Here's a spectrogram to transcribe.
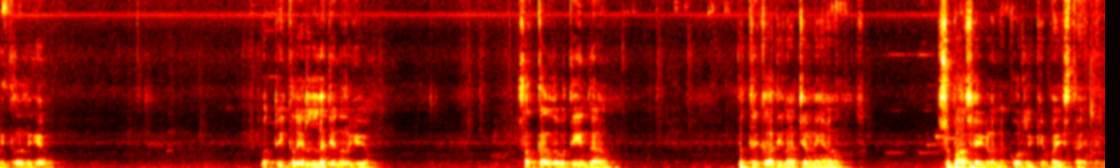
ಮಿತ್ರರಿಗೆ ಮತ್ತು ಇತರ ಎಲ್ಲ ಜನರಿಗೆ ಸರ್ಕಾರದ ವತಿಯಿಂದ ಪತ್ರಿಕಾ ದಿನಾಚರಣೆಯ ಶುಭಾಶಯಗಳನ್ನು ಕೋರಲಿಕ್ಕೆ ಬಯಸ್ತಾ ಇದ್ದೇನೆ.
